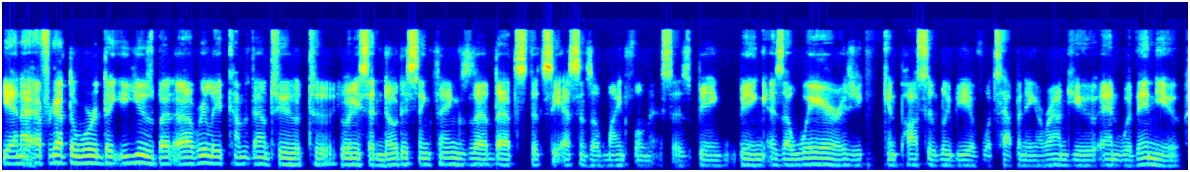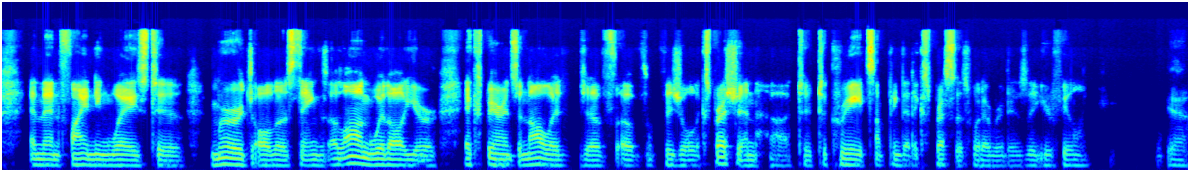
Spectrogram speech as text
Yeah, and yeah. I, I, forgot the word that you used, but uh, really it comes down to to when you said noticing things. That that's that's the essence of mindfulness, is being being as aware as you can possibly be of what's happening around you and within you, and then finding ways to merge all those things along with all your experience and knowledge of of visual expression uh, to to create something that expresses whatever it is that you're feeling. Yeah.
